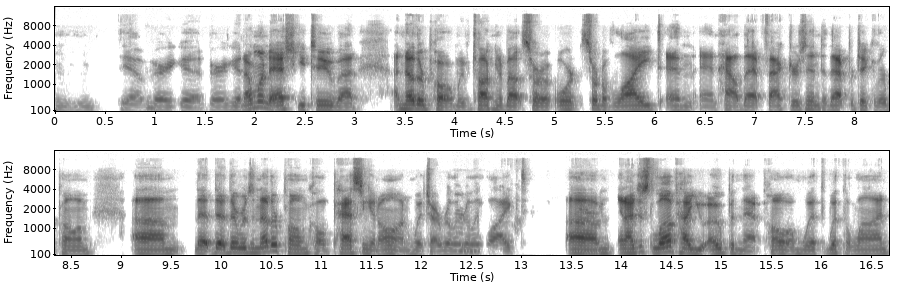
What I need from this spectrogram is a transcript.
mm-hmm. Yeah, very good, very good. I wanted to ask you too about another poem. We were talking about sort of or sort of light and and how that factors into that particular poem. Um, that, that there was another poem called "Passing It On," which I really really mm-hmm. liked. Um, and I just love how you open that poem with with the line,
